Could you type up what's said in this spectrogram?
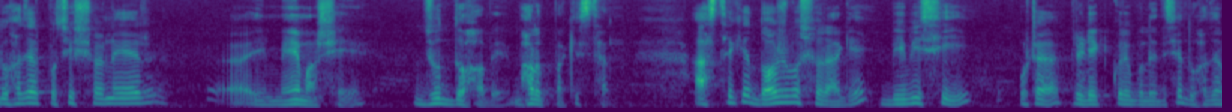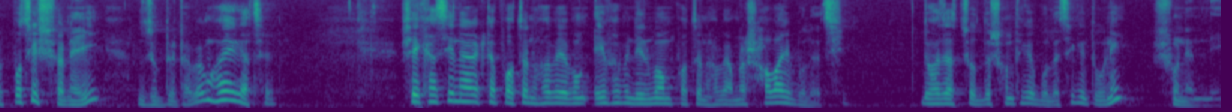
দু হাজার পঁচিশ সনের এই মে মাসে যুদ্ধ হবে ভারত পাকিস্তান। আজ থেকে দশ বছর আগে বিবিসি ওটা প্রিডিক্ট করে বলে দিছে দু হাজার পঁচিশ সনেই যুদ্ধটা এবং হয়ে গেছে। শেখ হাসিনার একটা পতন হবে এবং এইভাবে নির্মম পতন হবে আমরা সবাই বলেছি। দু হাজার চোদ্দ সন থেকে বলেছি কিন্তু উনি শুনেননি।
